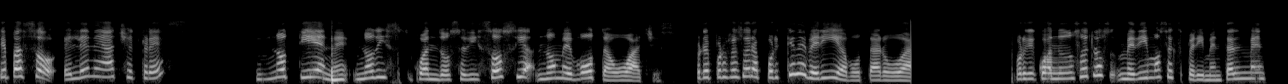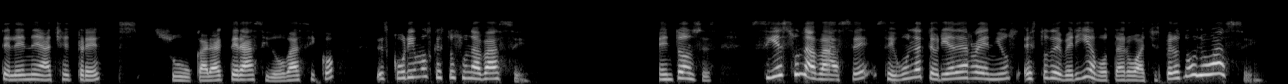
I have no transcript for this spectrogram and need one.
¿Qué pasó? El NH3 no tiene, no cuando se disocia no me bota OHs. Pero profesora, ¿por qué debería votar OH? Porque cuando nosotros medimos experimentalmente el NH3, su carácter ácido básico, descubrimos que esto es una base. Entonces, si es una base, según la teoría de Arrhenius, esto debería votar OHs, pero no lo hace.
